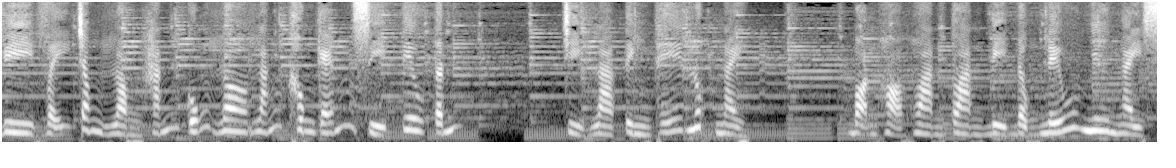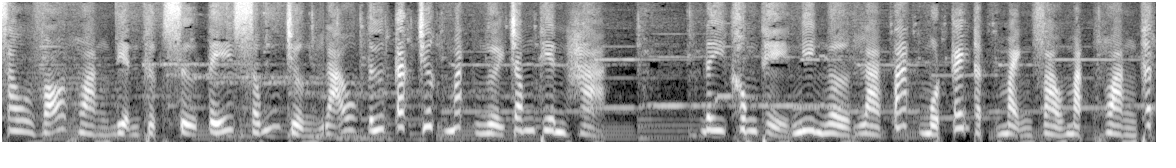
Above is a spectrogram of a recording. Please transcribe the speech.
Vì vậy trong lòng hắn cũng lo lắng không kém gì tiêu tấn. Chỉ là tình thế lúc này Bọn họ hoàn toàn bị động nếu như ngày sau Võ Hoàng Điện thực sự tế sống trưởng lão tứ các trước mắt người trong thiên hạ. Đây không thể nghi ngờ là tát một cái thật mạnh vào mặt Hoàng Thất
